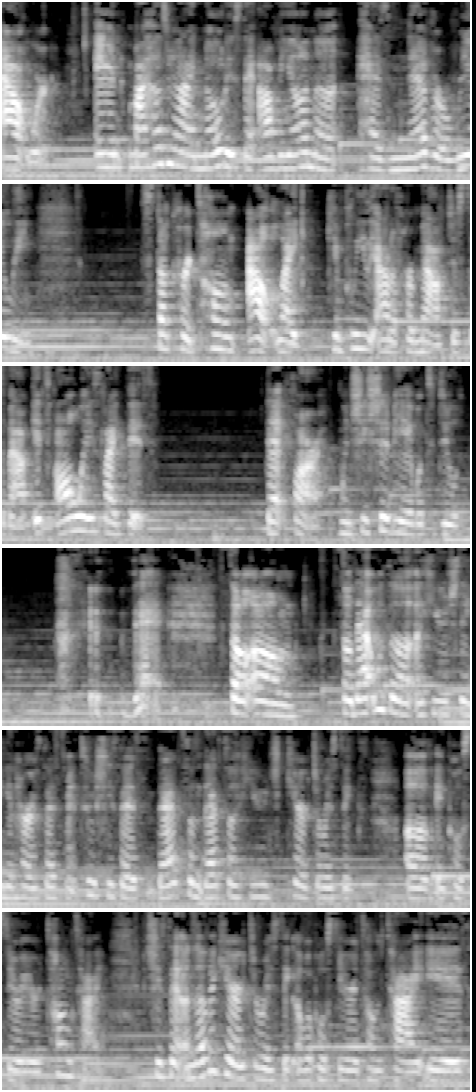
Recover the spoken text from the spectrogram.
outward. And my husband and I noticed that Aviana has never really stuck her tongue out, like completely out of her mouth, just about. It's always like this, that far, when she should be able to do that. So, um, so that was a, a, huge thing in her assessment too. She says that's a, that's a huge characteristic of a posterior tongue tie. She said another characteristic of a posterior tongue tie is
